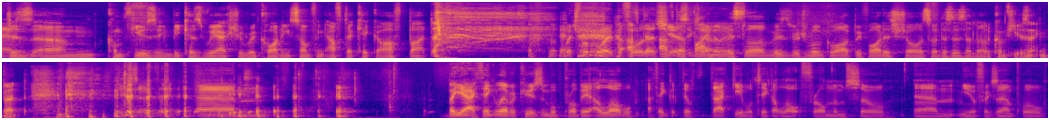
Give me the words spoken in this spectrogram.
Which is um, um, confusing because we're actually recording something after kickoff, but which will go out before after, this. After yes, final whistle, which will go out before this show, so this is a little confusing, but exactly. Um, but yeah, I think Leverkusen will probably a lot. Will, I think that game will take a lot from them. So, um, you know, for example,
